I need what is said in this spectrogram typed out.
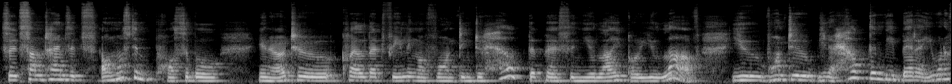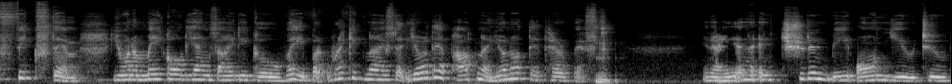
So sometimes it's almost impossible, you know, to quell that feeling of wanting to help the person you like or you love. You want to, you know, help them be better. You want to fix them. You want to make all the anxiety go away, but recognize that you're their partner. You're not their therapist. You know, and it shouldn't be on you to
